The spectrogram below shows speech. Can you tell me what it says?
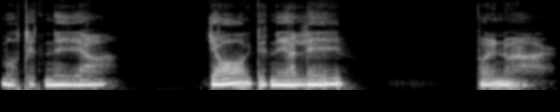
mot ditt nya jag, ditt nya liv, vad det nu är.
